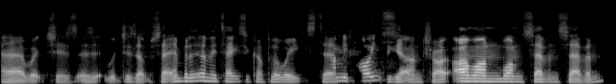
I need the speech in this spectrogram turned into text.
uh, which is, is which is upsetting, but it only takes a couple of weeks to How many points? to get on track. I'm on 177.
